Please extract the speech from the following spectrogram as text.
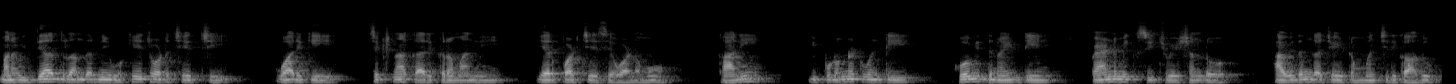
మన విద్యార్థులందరినీ ఒకే చోట చేర్చి వారికి శిక్షణా కార్యక్రమాన్ని ఏర్పాటు చేసేవాళ్ళము. కానీ ఇప్పుడున్నటువంటి కోవిడ్ నైన్టీన్ పాండమిక్ సిచ్యువేషన్లో ఆ విధంగా చేయటం మంచిది కాదు.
